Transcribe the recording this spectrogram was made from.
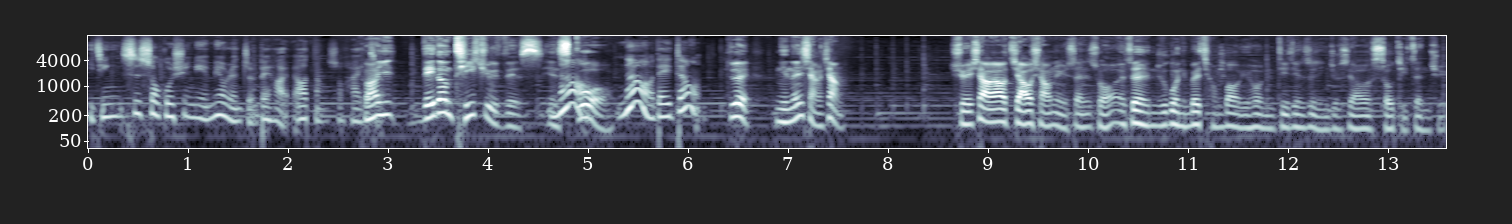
已经是受过训练，没有人准备好要当受害者 They don't teach you this in school，No, they don't. 对？你能想象学校要教小女生说，哎，这如果你被强暴以后，你第一件事情就是要收集证据。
